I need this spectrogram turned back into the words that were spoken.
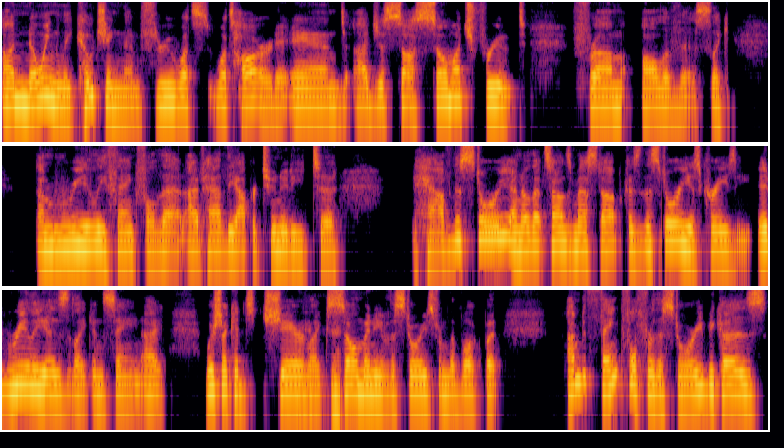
unknowingly coaching them through what's what's hard and i just saw so much fruit from all of this like i'm really thankful that i've had the opportunity to have this story i know that sounds messed up because the story is crazy it really is like insane i wish i could share like so many of the stories from the book but i'm thankful for the story because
